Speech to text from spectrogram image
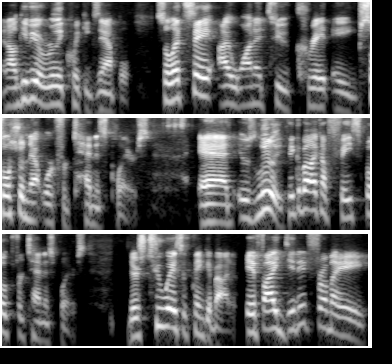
And I'll give you a really quick example. So let's say I wanted to create a social network for tennis players. And it was literally think about like a Facebook for tennis players there's two ways to think about it. If I did it from a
